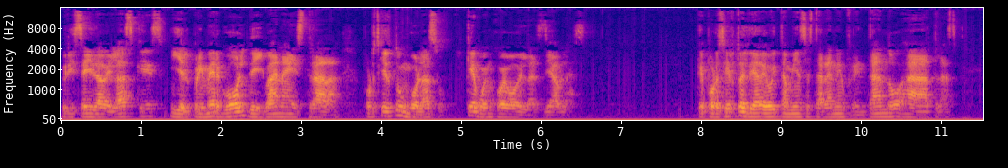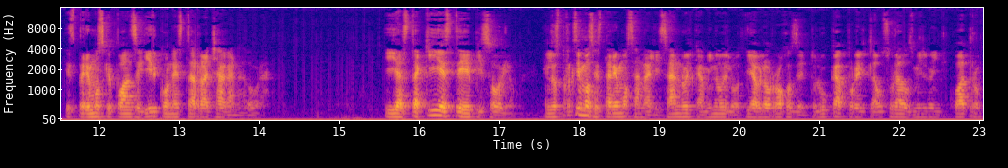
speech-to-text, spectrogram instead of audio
Briseida Velázquez y el primer gol de Ivana Estrada. Por cierto, un golazo. Qué buen juego de las Diablas. Que por cierto, el día de hoy también se estarán enfrentando a Atlas. Esperemos que puedan seguir con esta racha ganadora. Y hasta aquí este episodio. En los próximos estaremos analizando el camino de los Diablos Rojos de Toluca por el Clausura 2024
